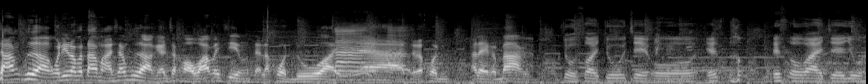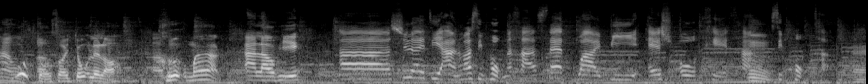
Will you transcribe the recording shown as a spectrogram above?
ช้างเผือกวันนี้เรามาตามหาช้างเผือกอยากจะขอว่าไปจีของแต่ละคนด้วยได้ค่ะ อ่าแต่ละคนอะไรกันบ้างโจซอยจู J O S S O Y J U 5โอ้6โหซอยจุเลยเหรอคือมากอะเราพีค อ่าชื่อไอจีอ่านว่า 16 นะคะ Z Y B H O K ค่ะ อืม 16 ค่ะ อ่า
